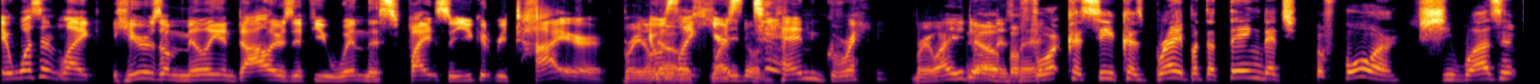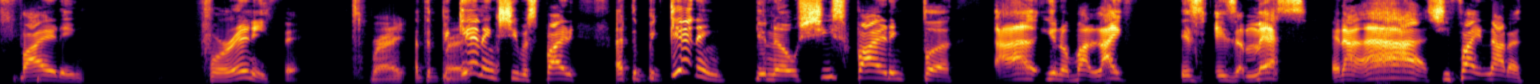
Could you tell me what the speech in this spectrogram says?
it wasn't like here's a million dollars if you win this fight so you could retire. Bray, It don't was do like this. Here's ten grand. Bray, why are you doing no, this, man? before because see, because Bray, but the thing that she, before she wasn't fighting for anything. Right. At the Right. beginning, she was fighting. At the beginning, you know, she's fighting for, ah, you know, my life is is a mess, and I, ah, she fighting out of,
